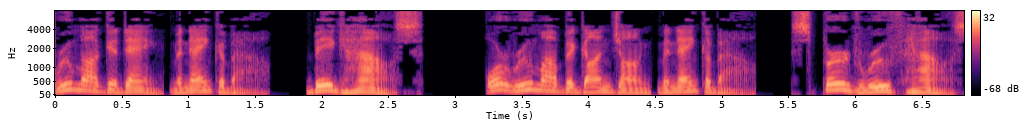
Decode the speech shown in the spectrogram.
Rumah Gadang Minangkabau Big House or Rumah Bagonjong Minangkabau Spurred Roof House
